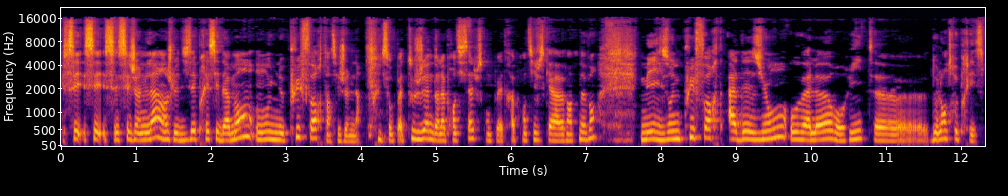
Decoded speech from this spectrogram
ces, ces, ces jeunes-là, hein, je le disais précédemment, ont une plus forte, hein, ces jeunes-là, ils sont pas tous jeunes dans l'apprentissage, parce qu'on peut être apprenti jusqu'à 29 ans, mais ils ont une plus forte adhésion aux valeurs, aux rites de l'entreprise.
